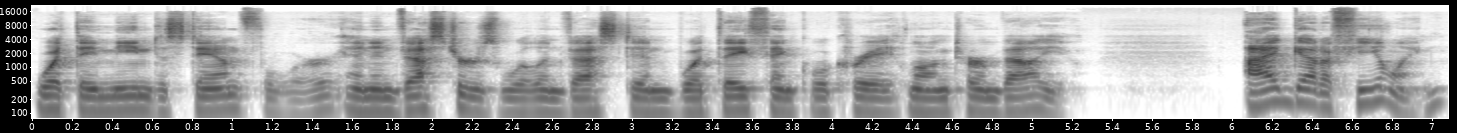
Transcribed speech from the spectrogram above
what they mean to stand for, and investors will invest in what they think will create long term value. I've got a feeling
